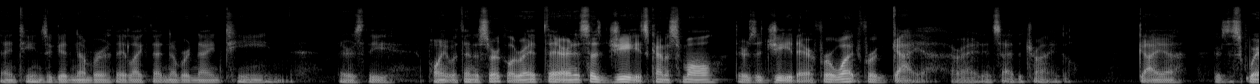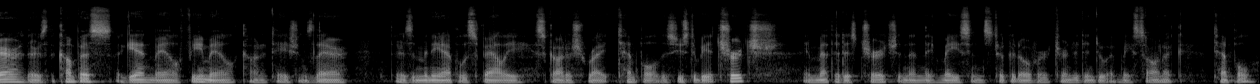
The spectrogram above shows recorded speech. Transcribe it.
19 is a good number. They like that number 19. There's the point within a circle right there. And it says G. It's kind of small. There's a G there. For what? For Gaia, all right, inside the triangle. Gaia. There's the square. There's the compass. Again, male, female connotations there. There's a Minneapolis Valley Scottish Rite Temple. This used to be a church, a Methodist church, and then the Masons took it over, turned it into a Masonic temple.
